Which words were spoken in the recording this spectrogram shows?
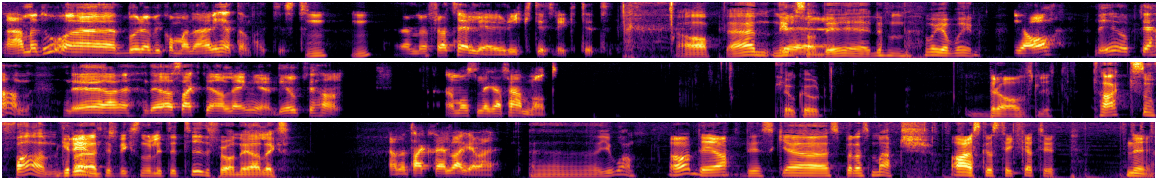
Nej, men då eh, börjar vi komma i närheten faktiskt. Mm, mm. Nej, Men Fratelli är ju riktigt viktigt. Ja, det är Nilsson, Det- det är, det var jobba in. Ja, det är upp till han. Det, det har jag sagt till han länge. Det är upp till han. Han måste lägga fram något. Kloka ord. Bra avslut. Tack som fan för Grymt. att jag fick sno lite tid från dig Alex. Ja, men tack själva grabbar. Eh, Johan, Ja, det är jag. det ska spelas match. Ja, jag ska sticka typ nu.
